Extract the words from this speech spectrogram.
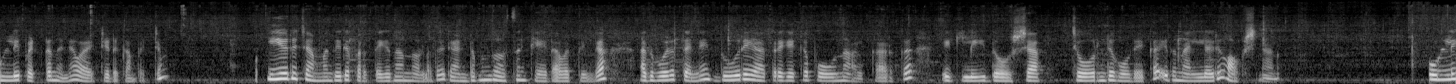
ഉള്ളി പെട്ടെന്ന് തന്നെ വഴറ്റിയെടുക്കാൻ പറ്റും. ഈ ഒരു ചമ്മന്തിയുടെ പ്രത്യേകത എന്നുള്ളത് രണ്ട് മൂന്ന് ദിവസം കേടാവത്തില്ല. അതുപോലെ തന്നെ ദൂരയാത്രയ്ക്കൊക്കെ പോകുന്ന ആൾക്കാർക്ക് ഇഡ്ഡലി ദോശ ചോറിന്റെ കൂടെയൊക്കെ ഇത് നല്ലൊരു ഓപ്ഷനാണ്. ഉള്ളി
